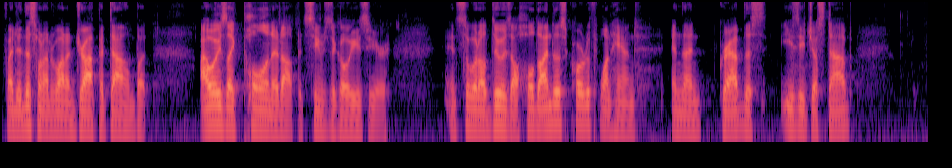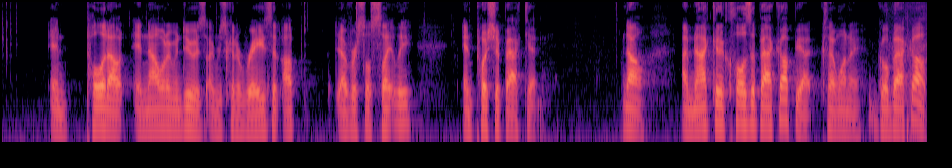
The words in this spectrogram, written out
if I did this one, I'd want to drop it down, but I always like pulling it up. It seems to go easier. And so what I'll do is I'll hold onto this cord with one hand and then grab this easy adjust knob and pull it out. And now what I'm going to do is I'm just going to raise it up ever so slightly and push it back in. Now, I'm not going to close it back up yet because I want to go back up.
